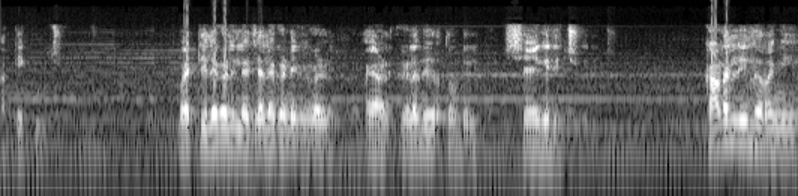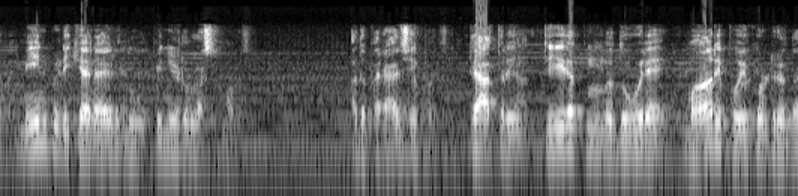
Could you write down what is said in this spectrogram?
നക്കിക്കുടിച്ചു മറ്റിലകളിലെ ജലഗണികകൾ അയാൾ ഇളനീർത്തുണ്ടിൽ ശേഖരിച്ചു. കടലിൽ ഇറങ്ങി മീൻ പിടിക്കാനായിരുന്നു പിന്നീടുള്ള ശ്രമം. അത് പരാജയപ്പെട്ടു. രാത്രി തീരത്ത് നിന്ന് ദൂരെ മാറിപ്പോയിക്കൊണ്ടിരുന്ന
